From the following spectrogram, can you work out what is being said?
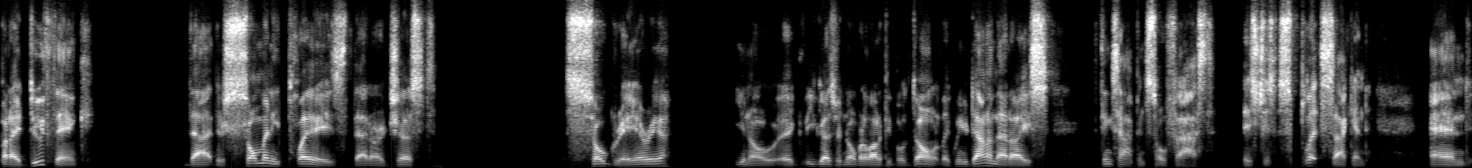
But I do think that there's so many plays that are just so gray area. You know, you guys would know, but a lot of people don't. Like when you're down on that ice, things happen so fast. It's just split second. And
